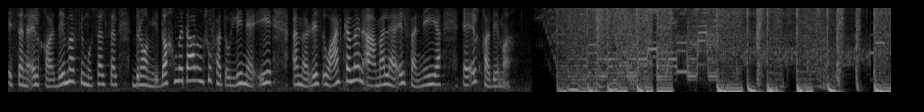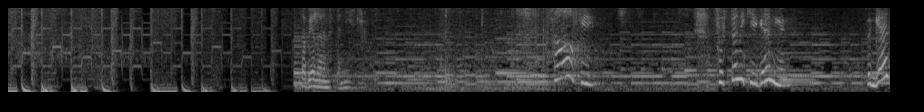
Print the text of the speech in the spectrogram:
السنة القادمة في مسلسل درامي ضخم. تعالوا نشوف هتقول لنا إيه أمل رزق وعن كمان أعمالها الفنية آه، طب يلا أنا مستنيك. صافي. فستانك يجنن. بجد؟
